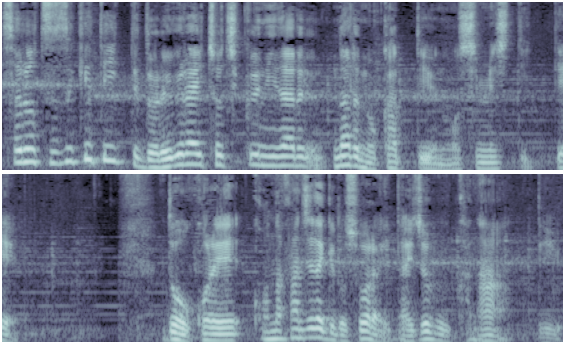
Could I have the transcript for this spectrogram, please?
それを続けていってどれぐらい貯蓄になる、なるのかっていうのを示していって、どうこれ、こんな感じだけど将来大丈夫かなっていう。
